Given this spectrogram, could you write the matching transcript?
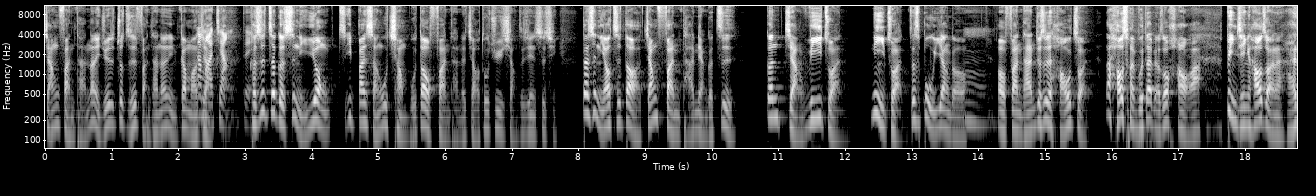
讲反弹，那你觉得就只是反弹？那你干嘛讲？干嘛讲？对。可是这个是你用一般散户抢不到反弹的角度去想这件事情。但是你要知道啊，讲反弹两个字跟讲 V 转逆转这是不一样的哦。嗯。哦，反弹就是好转，那好转不代表说好啊，病情好转了，还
